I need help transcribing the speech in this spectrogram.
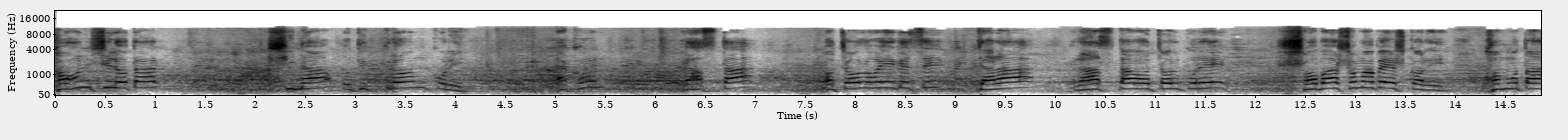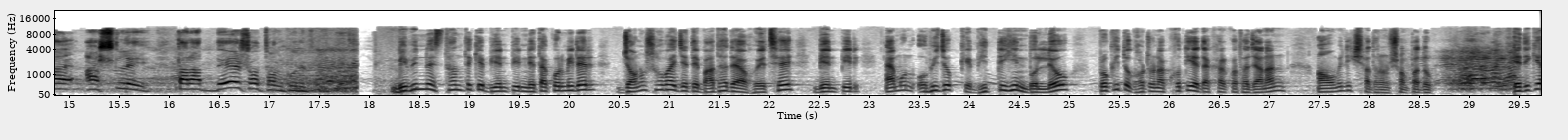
সহনশীলতার সীমা অতিক্রম করে এখন রাস্তা অচল হয়ে গেছে। যারা রাস্তা অচল করে সভা সমাবেশ করে, ক্ষমতায় আসলে তারা দেশ অচল করে ফেলবে। বিভিন্ন স্থান থেকে বিএনপির নেতাকর্মীদের জনসভায় যেতে বাধা দেওয়া হয়েছে। বিএনপির এমন অভিযোগকে ভিত্তিহীন বললেও প্রকৃত ঘটনা খতিয়ে দেখার কথা জানান আওয়ামী লীগ সাধারণ সম্পাদক। এদিকে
